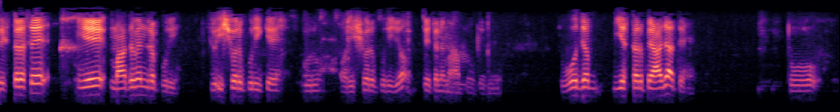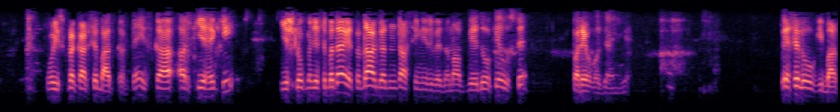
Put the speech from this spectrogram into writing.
तो इस तरह से ये माधवेंद्रपुरी, जो ईश्वरपुरी के गुरु और ईश्वरपुरी जो चैतन्य महाप्रभु के गुरु तो वो जब ये स्तर पे आ जाते हैं तो वो इस प्रकार से बात करते हैं। इसका अर्थ ये है कि ये श्लोक में जैसे बताया गया, तदा गंता सी निर्वेदम। आप वेदों के उससे परे हो जाएँगे। तो ऐसे लोगों की बात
